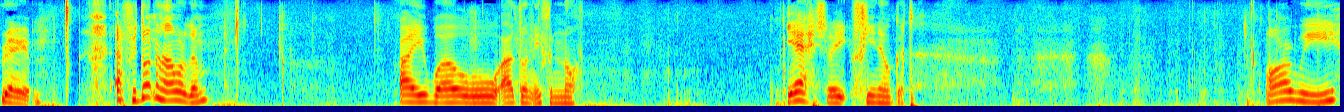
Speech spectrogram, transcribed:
Right. We don't hammer them, I will. I don't even know. Yes, right. 3 0 good. Are we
